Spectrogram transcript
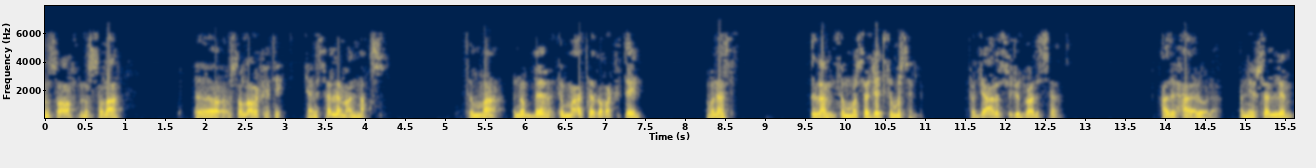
انصرف من الصلاة آه، صلى ركعتين يعني سلم عن نقص ثم نبه ثم أتى بالركعتين هنا سلم ثم سجد ثم سلم. فجعل السجود بعد السلام. هذه الحالة الأولى أن يسلم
